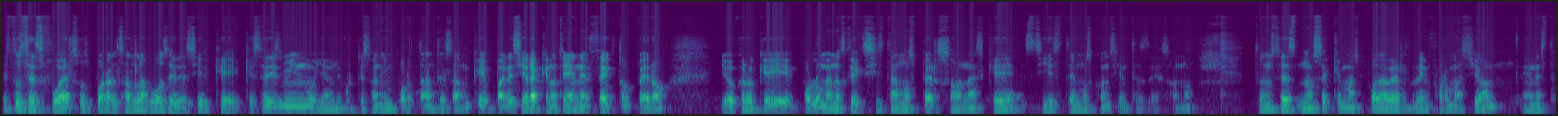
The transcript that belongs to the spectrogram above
estos esfuerzos por alzar la voz y decir que, que se disminuyan, yo creo que son importantes, aunque pareciera que no tienen efecto, pero yo creo que por lo menos que existamos personas que sí estemos conscientes de eso, ¿no? Entonces, no sé qué más puede haber de información en este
